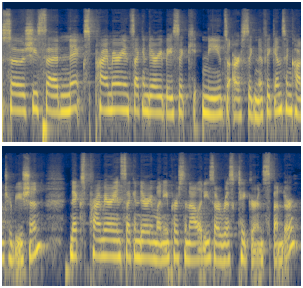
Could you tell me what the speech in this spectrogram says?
So she said Nick's primary and secondary basic needs are significance and contribution. Nick's primary and secondary money personalities are risk taker and spender.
